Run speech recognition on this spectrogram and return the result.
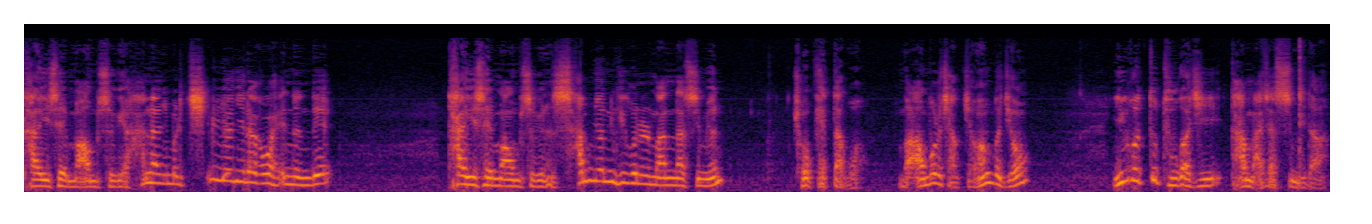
다윗의 마음속에 하나님을 7년이라고 했는데 다윗의 마음속에는 3년 기근을 만났으면 좋겠다고 마음으로 작정한 거죠. 이것도 두 가지 다 맞았습니다.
